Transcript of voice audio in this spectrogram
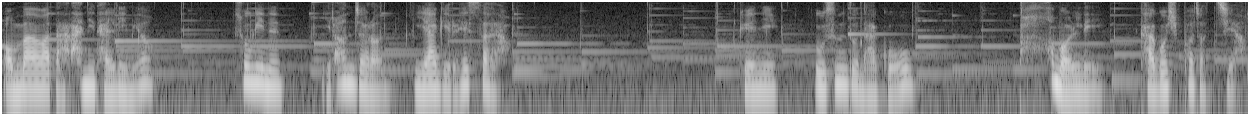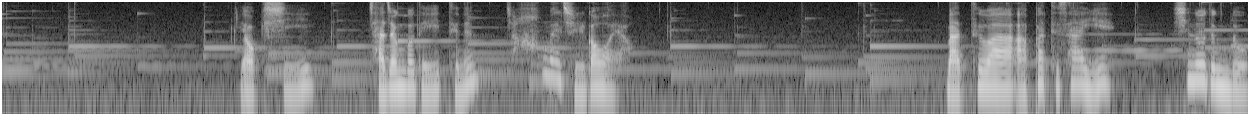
엄마와 나란히 달리며 송이는 이런저런 이야기를 했어요. 괜히 웃음도 나고 더 멀리 가고 싶어졌지요. 역시 자전거 데이트는 정말 즐거워요. 마트와 아파트 사이에 신호등도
